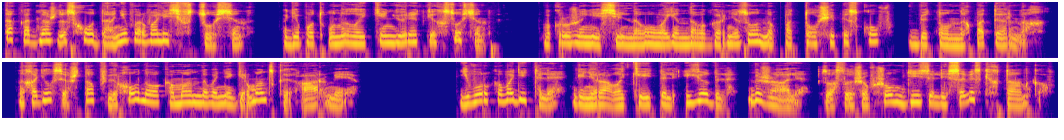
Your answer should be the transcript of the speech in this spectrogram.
Так однажды схода они ворвались в Цосин, где под унылой тенью редких сосен в окружении сильного военного гарнизона под толщей песков в бетонных паттернах находился штаб Верховного командования германской армии. Его руководители, генералы Кейтель и Йодель, бежали, заслышав шум дизелей советских танков.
